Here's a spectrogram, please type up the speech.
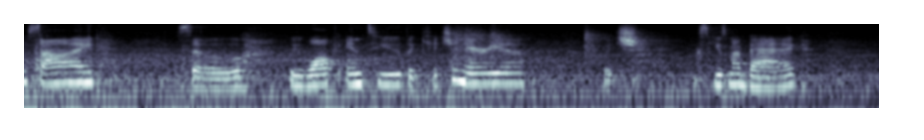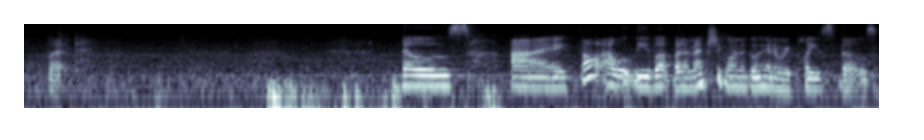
inside. So we walk into the kitchen area which excuse my bag but those I thought I would leave up but I'm actually going to go ahead and replace those.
